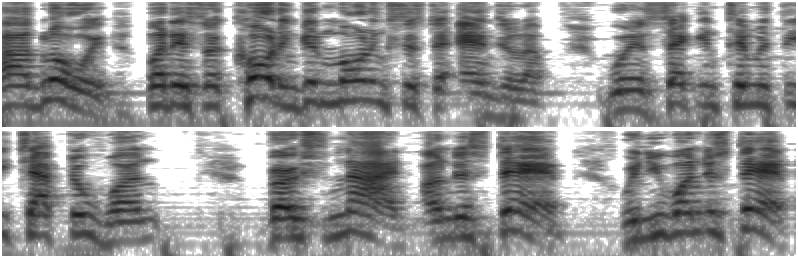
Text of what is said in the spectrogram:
How glory, but it's according. Good morning, Sister Angela. We're in Second Timothy chapter 1, verse 9. Understand, when you understand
